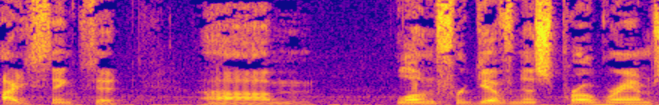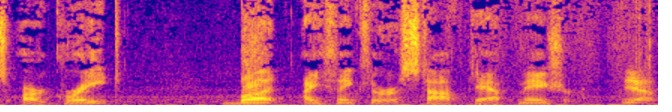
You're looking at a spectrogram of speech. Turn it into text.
I think that um, loan forgiveness programs are great, but I think they're a stopgap measure. Yeah.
